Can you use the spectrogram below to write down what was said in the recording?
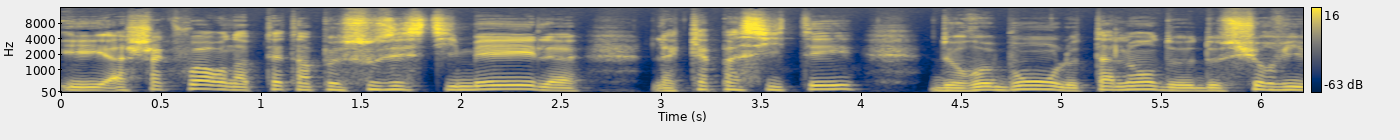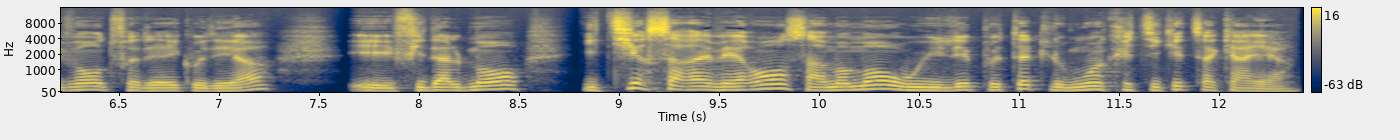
et à chaque fois on a peut-être un peu sous-estimé la, capacité de rebond, le talent de, survivant de Frédéric Odea. Et finalement, il tire sa révérence à un moment où il est peut-être le moins critiqué de sa carrière.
